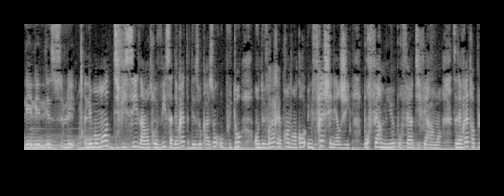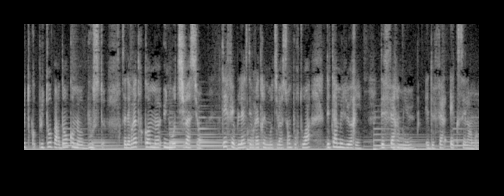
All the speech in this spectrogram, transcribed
les, les, moments difficiles dans notre vie, ça devrait être des occasions où plutôt on devrait reprendre encore une fraîche énergie pour faire mieux, pour faire différemment. Ça devrait être plutôt, plutôt pardon, comme un boost. Ça devrait être comme une motivation. Tes faiblesses devraient être une motivation pour toi de t'améliorer, de faire mieux et de faire excellemment.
